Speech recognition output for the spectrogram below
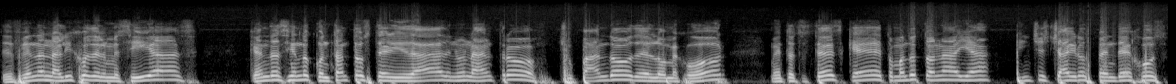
defiendan al hijo del Mesías. ¿Qué anda haciendo con tanta austeridad en un antro? Chupando de lo mejor. Mientras ustedes, ¿qué? Tomando tonalla. Pinches chairos pendejos.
